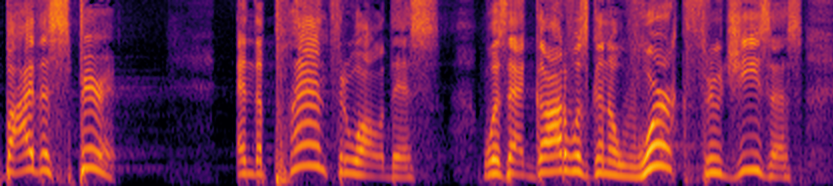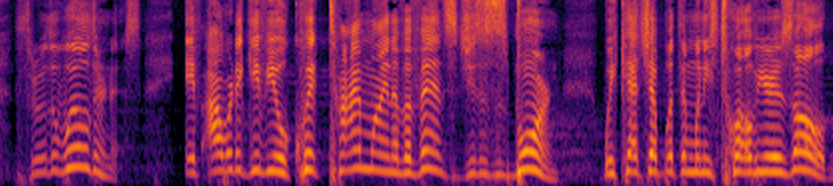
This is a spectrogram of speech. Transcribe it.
by the Spirit. And the plan through all of this was that God was going to work through Jesus through the wilderness if I were to give you a quick timeline of events, Jesus is born. We catch up with him when he's 12 years old.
